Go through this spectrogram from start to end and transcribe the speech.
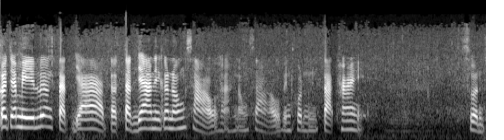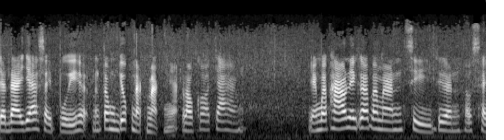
ก็จะมีเรื่องตัดหญ้าตัดตัดหญ้านี่ก็น้องสาวค่ะ น้องสาวเป็นคนตัดให้ ส่วนจะได้หญ้าใส่ปุ๋ยอะมันต้องยกหนักๆเนี่ยเราก็จ้าง อย่างมะพร้าวนี่ก็ประมาณสี่เดือนเราใส่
